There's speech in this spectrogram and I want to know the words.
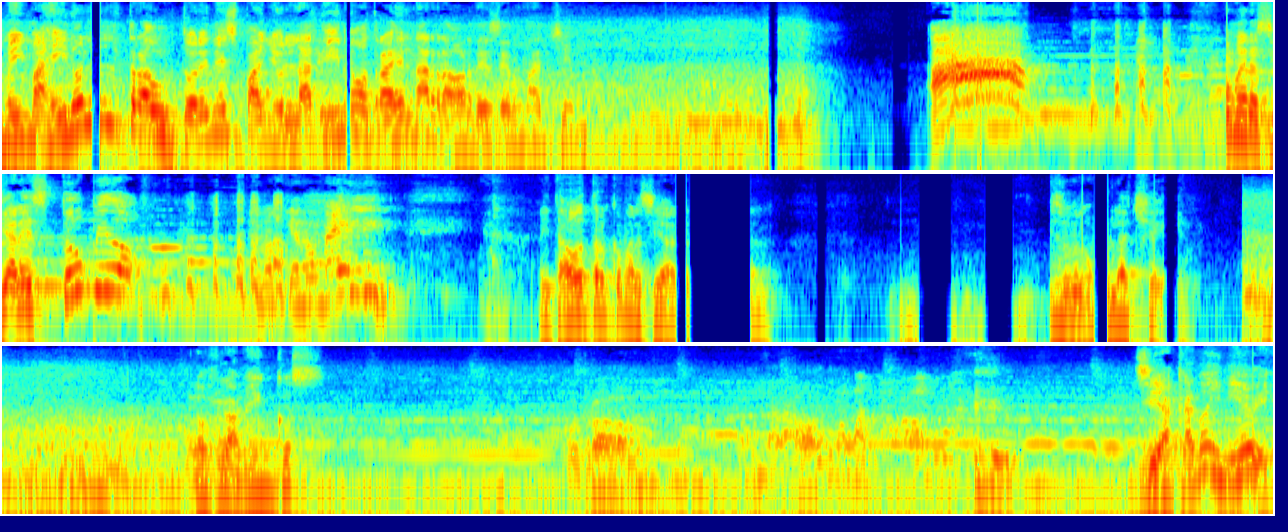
Me imagino el traductor en español latino, otra vez el narrador de ser una chimba. ¡Ah! Comercial estúpido. Yo no quiero Bailey. Ahí está otro comercial. Eso que no la che. Los flamencos. Otro. Faltará otro, faltará otro. Sí, acá no hay nieve.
